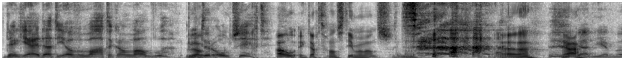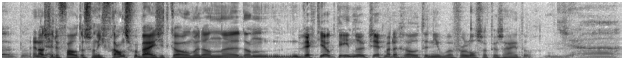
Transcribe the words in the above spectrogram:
Denk jij dat hij over water kan wandelen? Pieter Omtzigt? Oh, ik dacht Frans Timmermans. Eh, ja. die hebben we ook nog. En als je ja. de foto's van die Frans voorbij ziet komen, dan, eh, dan wekt hij ook de indruk, zeg maar, de grote nieuwe verlosser te zijn, toch? Ja.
